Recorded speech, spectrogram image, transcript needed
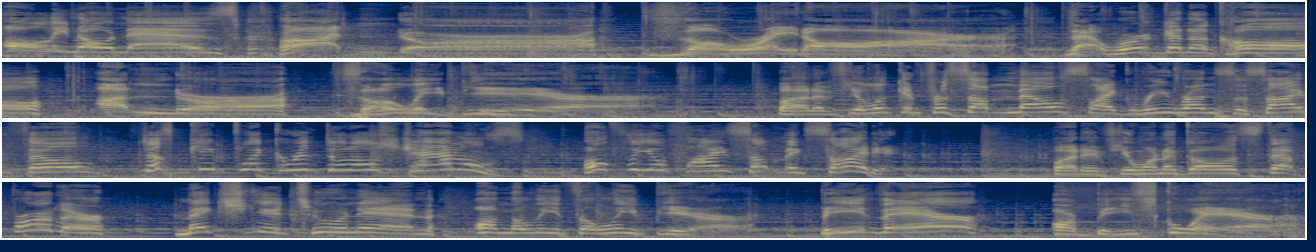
only known as Under the Radar, that we're gonna call Under the Leap Year. But if you're looking for something else like reruns of Seinfeld, just keep flickering through those channels. Hopefully you'll find something exciting. But if you want to go a step further, make sure you tune in on the Lethal Leap Year. Be there or be square.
